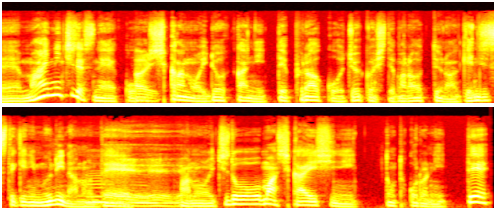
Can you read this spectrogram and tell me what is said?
えー、毎日ですねこう、はい、歯科の医療機関に行ってプラークを除去してもらうっていうのは現実的に無理なので、あの一度、まあ、歯科医師にのところに行って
